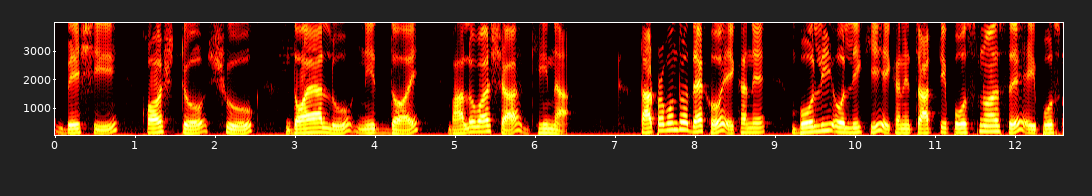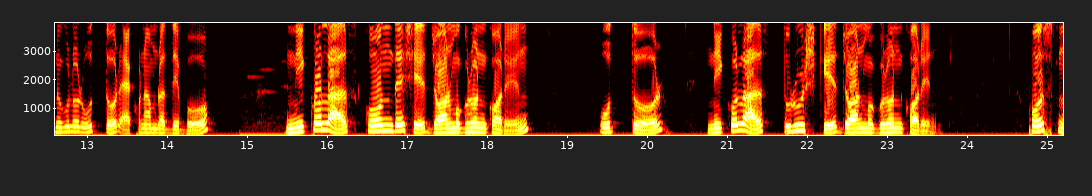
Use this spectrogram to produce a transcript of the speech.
বেশি, কষ্ট, সুখ, দয়ালু, নির্দয়, ভালোবাসা, ঘৃণা। তারপর বন্ধুরা দেখো, এখানে বলি ও লিখি, এখানে চারটি প্রশ্ন আছে। এই প্রশ্নগুলোর উত্তর এখন আমরা দেব। নিকোলাস কোন দেশে জন্মগ্রহণ করেন? উত্তর, নিকোলাস তুরস্কে জন্মগ্রহণ করেন। প্রশ্ন,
